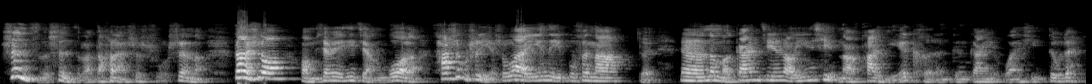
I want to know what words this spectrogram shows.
肾子肾子了，当然是属肾了。但是哦，我们前面已经讲过了，它是不是也是外阴的一部分呢？对，嗯，那么肝经绕阴气，那它也可能跟肝有关系，对不对？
